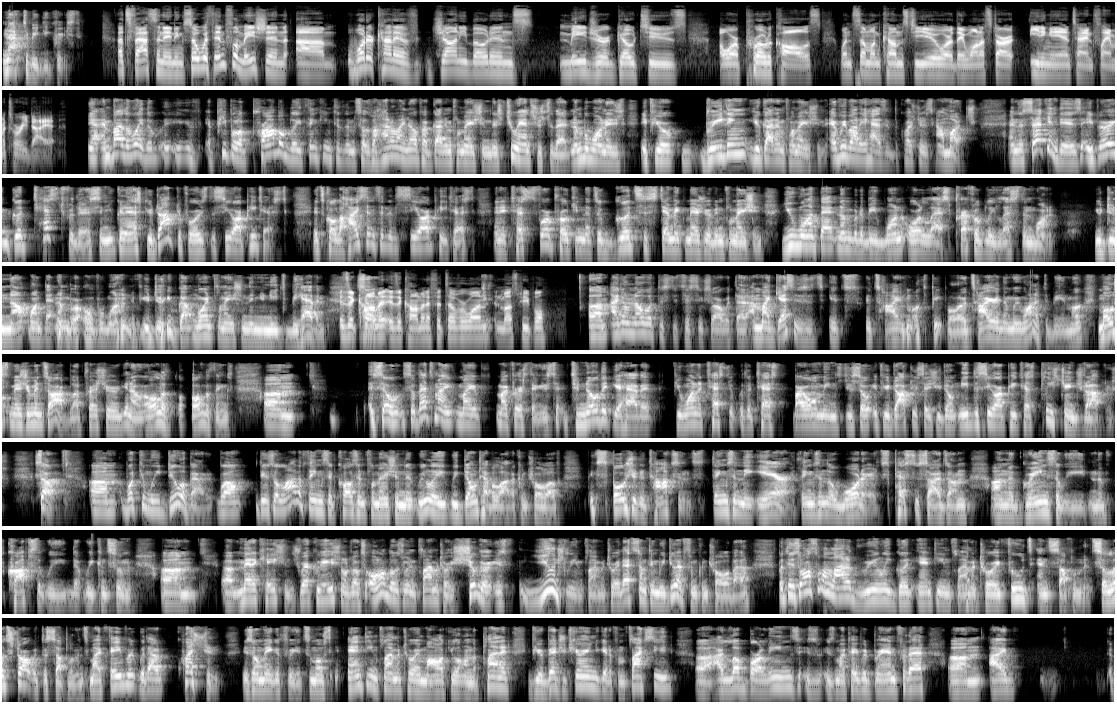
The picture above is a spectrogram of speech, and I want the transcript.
not to be decreased. That's fascinating. So, with inflammation, um, what are kind of Jonny Bowden's major go tos or protocols when someone comes to you or they want to start eating an anti inflammatory diet? Yeah, and by the way, the, people are probably thinking to themselves, well, how do I know if I've got inflammation? There's two answers to that. Number one is if you're breathing, you got inflammation. Everybody has it. The question is how much. And the second is a very good test for this, and you can ask your doctor for, is the CRP test. It's called a high sensitive CRP test, and it tests for a protein that's a good systemic measure of inflammation. You want that number to be one or less, preferably less than one. You do not want that number over one. If you do, you've got more inflammation than you need to be having. Is it so, common? Is it common if it's over one in most people? Um, I don't know what the statistics are with that. my guess is it's it's it's high in most people, or it's higher than we want it to be. And mo- most measurements are blood pressure, you know, all the all the things. Um, so so that's my my my first thing is to, to know that you have it. If you want to test it with a test, by all means do so. If your doctor says you don't need the CRP test, please change doctors. So um, what can we do about it? Well, there's a lot of things that cause inflammation that really we don't have a lot of control of. Exposure to toxins, things in the air, things in the water, it's pesticides on on the grains that we eat and the crops that we that we consume. Um, uh, medications, recreational drugs, all of those are inflammatory. Sugar is hugely inflammatory. That's something we do have some control about. But there's also a lot of really good anti inflammatory foods and supplements. So let's start with the supplements. My favorite, without question, is omega 3. It's the most anti inflammatory molecule on the planet. If you're a vegetarian, you get it from flaxseed. Uh, I love Barlean's, is, is my favorite brand for that. Um, I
